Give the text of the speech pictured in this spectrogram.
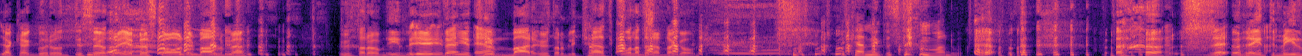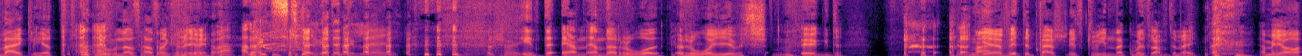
jag kan gå runt i södra innerstan i Malmö utan att, i, i timmar utan att bli catcallad en enda gång. Kan inte stämma då. Det, det är inte min verklighet, Jonas Hassan Khemiri. Han har inte skrivit det till dig. Inte en enda rå, rådjursögd, jag Nej. vet inte, persisk kvinna kommit fram till mig. Ja, men jag,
